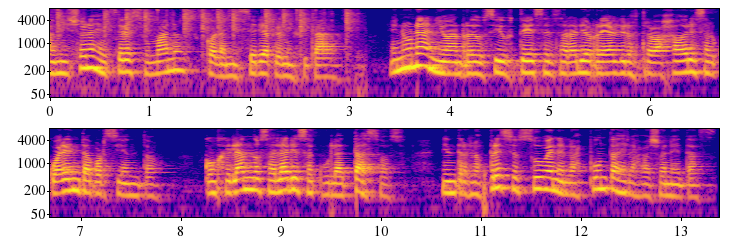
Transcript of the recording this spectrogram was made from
a millones de seres humanos con la miseria planificada. En un año han reducido ustedes el salario real de los trabajadores al 40%, congelando salarios a culatazos, mientras los precios suben en las puntas de las bayonetas,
